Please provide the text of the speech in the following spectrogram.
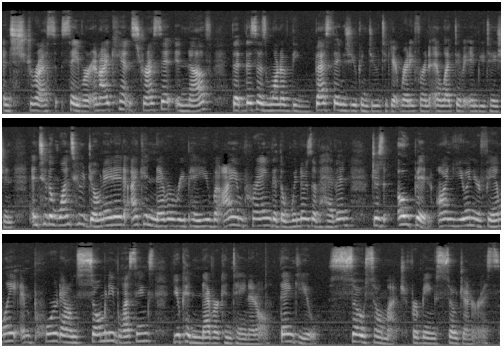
and stress saver. And I can't stress it enough that this is one of the best things you can do to get ready for an elective amputation. And to the ones who donated, I can never repay you, but I am praying that the windows of heaven just open on you and your family and pour down so many blessings you could never contain at all. Thank you so, so much for being so generous.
